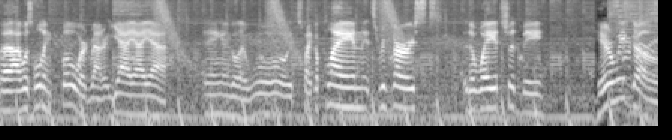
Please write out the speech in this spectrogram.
Uh, I was holding forward, rather. Yeah, yeah, yeah. It ain't gonna go like, whoa. It's like a plane. It's reversed the way it should be. Here we go.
